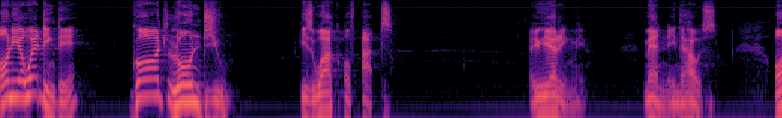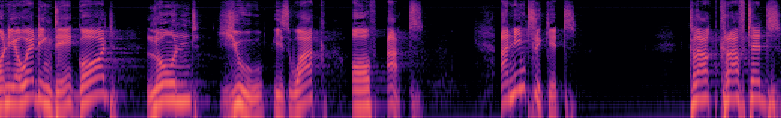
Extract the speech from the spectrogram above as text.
On your wedding day, God loaned you his work of art. Are you hearing me? Men in the house. On your wedding day, God loaned you his work of art. An intricate, crafted,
